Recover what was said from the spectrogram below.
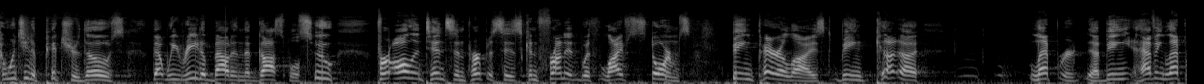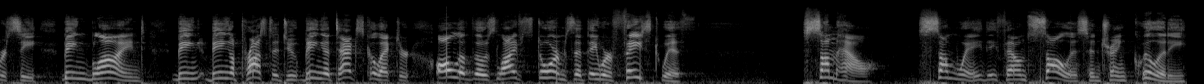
I want you to picture those that we read about in the Gospels who, for all intents and purposes, confronted with life's storms, being paralyzed, being uh, leper, uh, being having leprosy, being blind, being being a prostitute, being a tax collector, all of those life storms that they were faced with. Somehow, some way they found solace and tranquility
